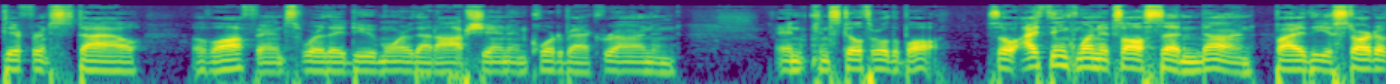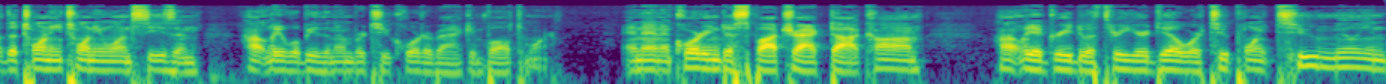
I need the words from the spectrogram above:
different style of offense where they do more of that option and quarterback run and and can still throw the ball. So I think when it's all said and done, by the start of the 2021 season, Huntley will be the number two quarterback in Baltimore. And then according to Spotrac.com, Huntley agreed to a three-year deal worth $2.2 million.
